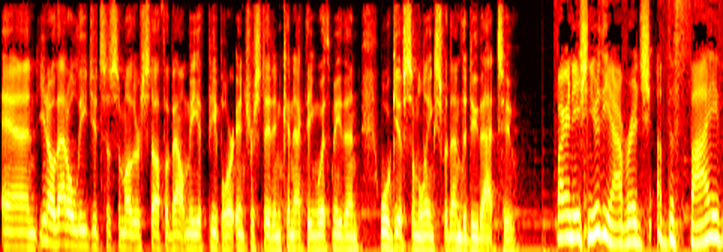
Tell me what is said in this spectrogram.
And, you know, that'll lead you to some other stuff about me. If people are interested in connecting with me, then we'll give some links for them to do that too. Fire Nation, you're the average of the five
